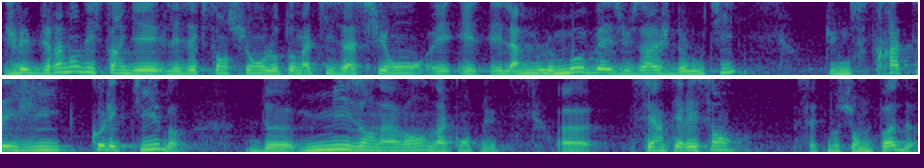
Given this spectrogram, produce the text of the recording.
Je vais vraiment distinguer les extensions, l'automatisation et, le mauvais usage de l'outil d'une stratégie collective de mise en avant d'un contenu. Euh, c'est intéressant, cette notion de pod,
